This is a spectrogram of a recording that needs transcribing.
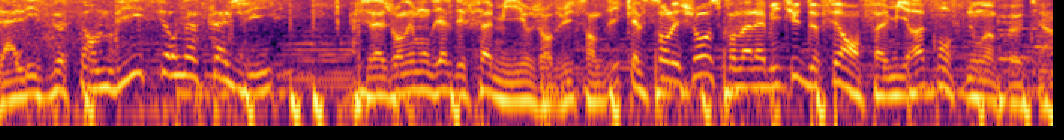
La liste de Sandy sur Nostalgie. C'est la journée mondiale des familles aujourd'hui, Sandy. Quelles sont les choses qu'on a l'habitude de faire en famille? Raconte-nous un peu, tiens.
